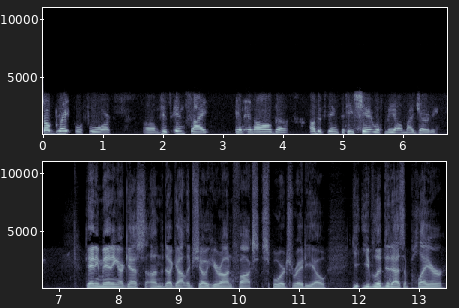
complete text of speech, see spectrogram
so grateful for um, his insight and, and all the other things that he shared with me on my journey. Danny Manning, our guest on the Doug Gottlieb Show here on Fox Sports Radio. You, have lived it as a player.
